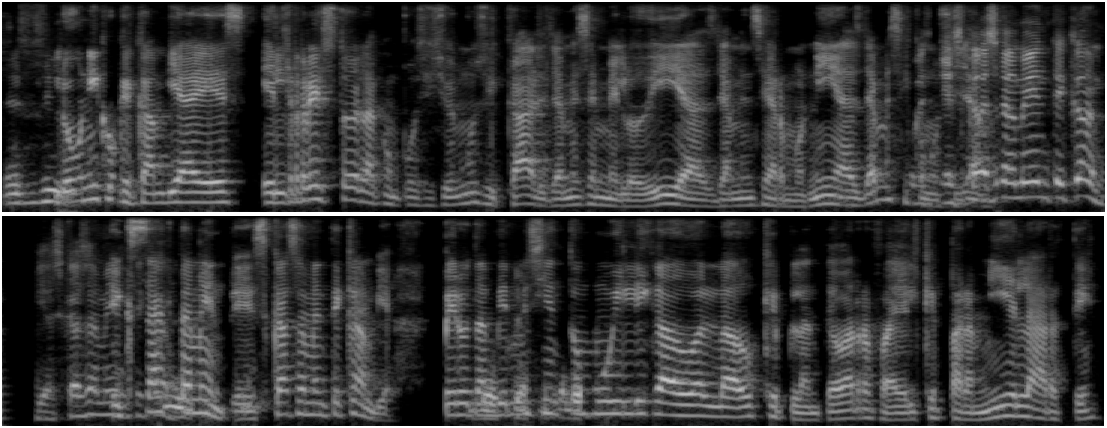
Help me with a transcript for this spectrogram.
eso sí. Lo único que cambia es el resto de la composición musical, llámese melodías, llámense armonías, llámese Pues como se escasamente cambia, escasamente cambia. Exactamente, escasamente cambia. Pero también me siento muy ligado al lado que planteaba Rafael, que para mí el arte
